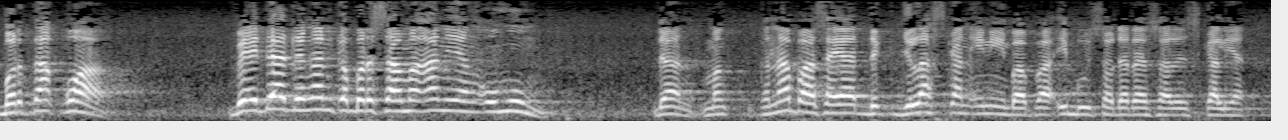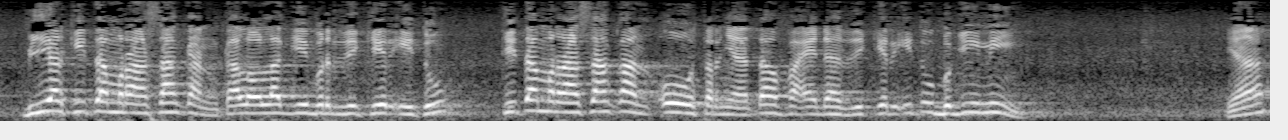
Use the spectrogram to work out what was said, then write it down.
bertakwa. Beda dengan kebersamaan yang umum. Dan kenapa saya jelaskan ini Bapak, Ibu, saudara-saudara sekalian? Biar kita merasakan kalau lagi berzikir itu, kita merasakan, oh ternyata faedah zikir itu begini ya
